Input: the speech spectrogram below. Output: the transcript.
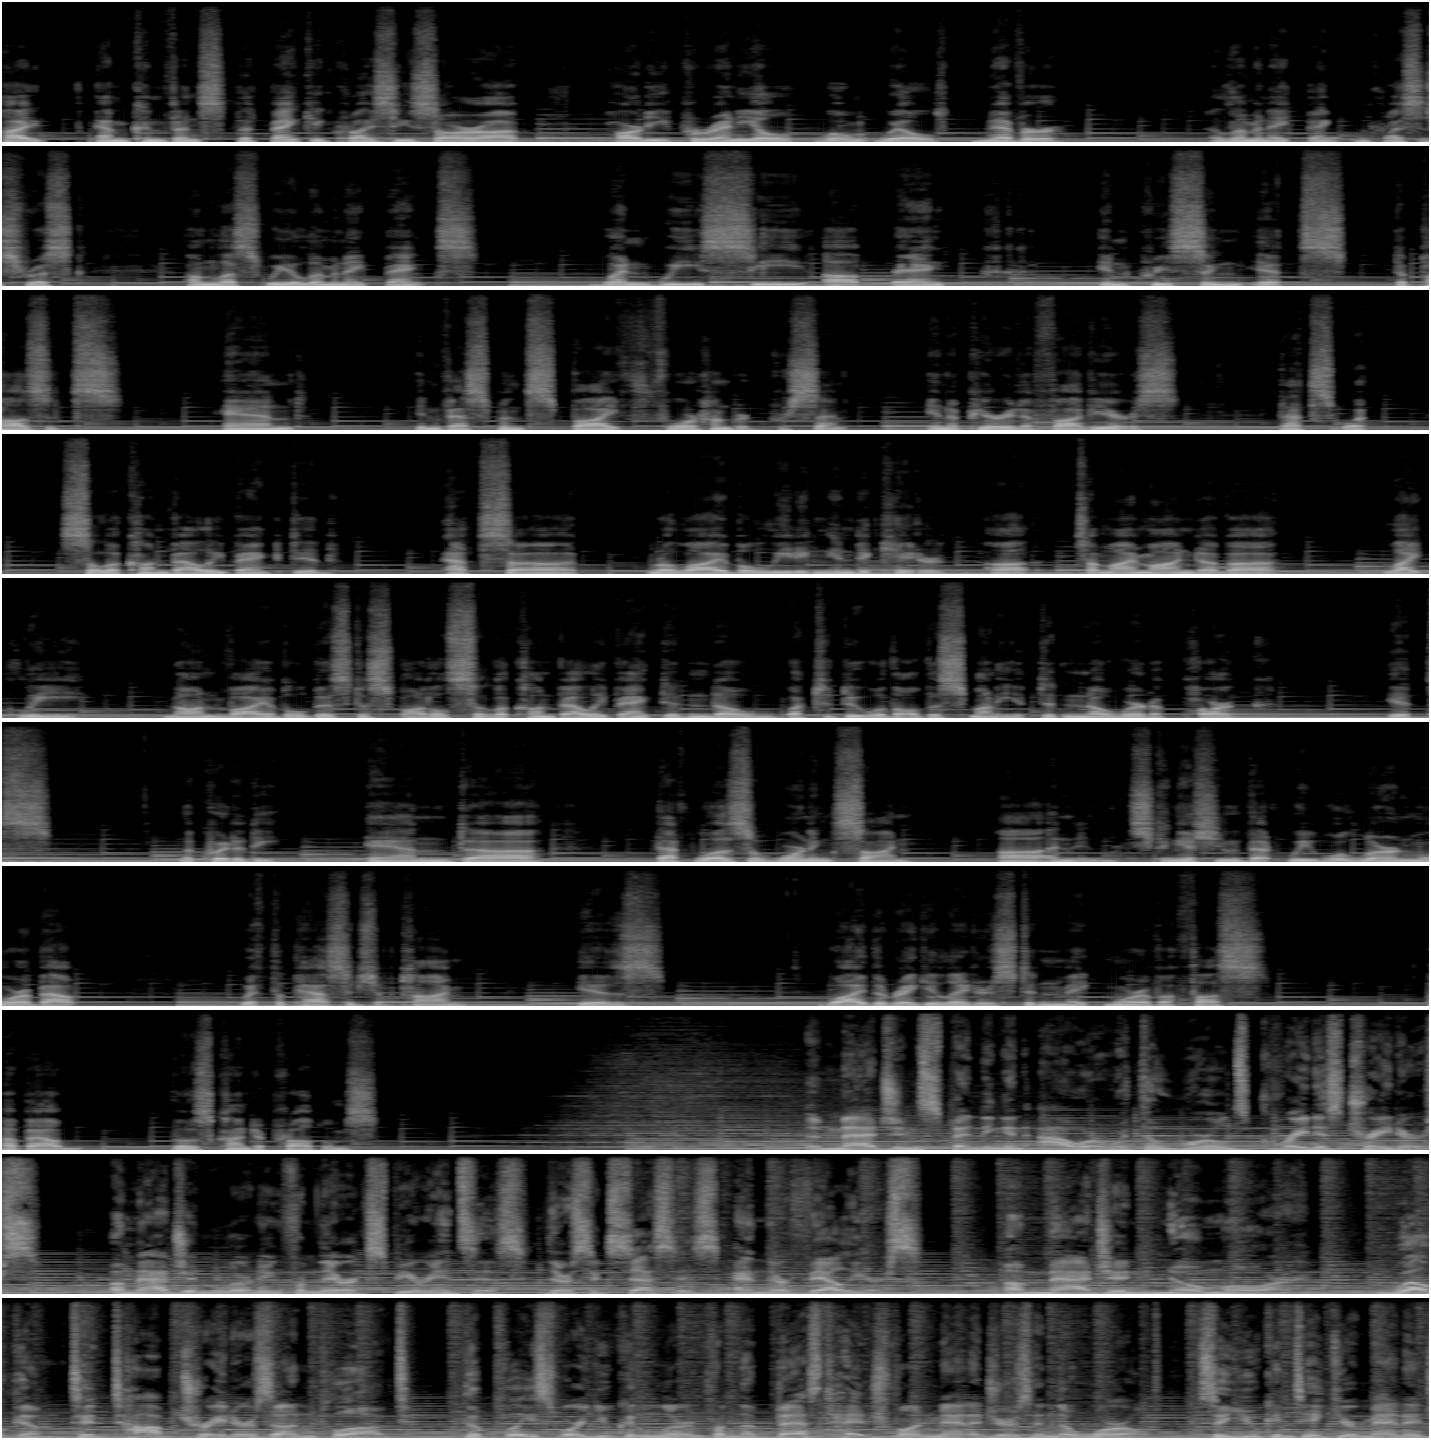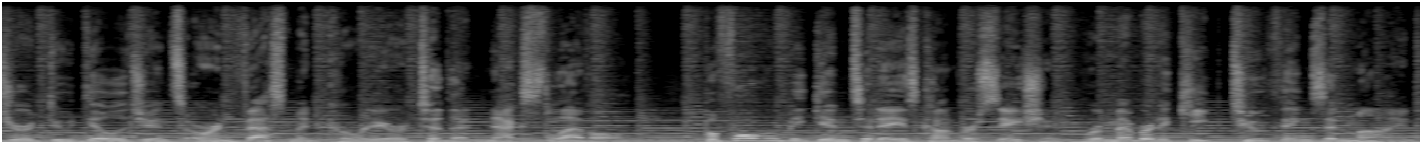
I am convinced that banking crises are a hardy perennial. We'll, will never eliminate banking crisis risk unless we eliminate banks. When we see a bank increasing its deposits and investments by 400% in a period of five years, that's what Silicon Valley Bank did. That's a reliable leading indicator, uh, to my mind, of a likely non viable business model. Silicon Valley Bank didn't know what to do with all this money, it didn't know where to park its liquidity. And uh, that was a warning sign, uh, an interesting issue that we will learn more about with the passage of time is why the regulators didn't make more of a fuss about those kind of problems. Imagine spending an hour with the world's greatest traders. Imagine learning from their experiences, their successes, and their failures. Imagine no more. Welcome to Top Traders Unplugged, the place where you can learn from the best hedge fund managers in the world so you can take your manager due diligence or investment career to the next level. Before we begin today's conversation, remember to keep two things in mind.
